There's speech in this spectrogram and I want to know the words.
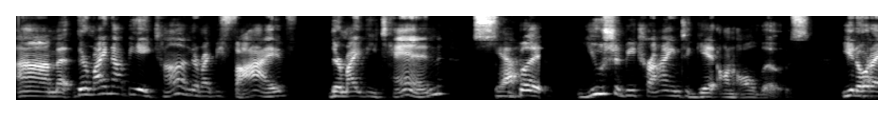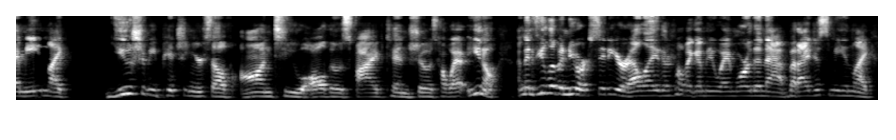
Um, there might not be a ton, there might be five, there might be 10, yeah. But you should be trying to get on all those. You know yeah. what I mean? Like you should be pitching yourself onto all those five, ten shows. However, you know, I mean, if you live in New York City or LA, there's probably gonna be way more than that. But I just mean like,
